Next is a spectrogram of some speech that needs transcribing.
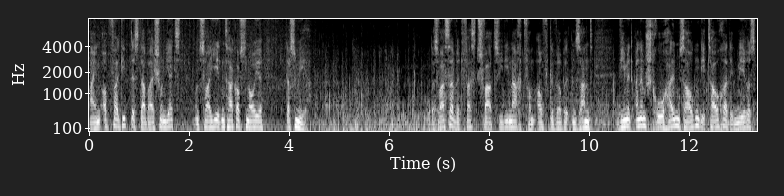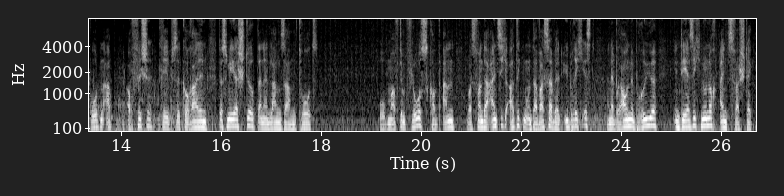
Ein Opfer gibt es dabei schon jetzt, und zwar jeden Tag aufs Neue, das Meer. Das Wasser wird fast schwarz wie die Nacht vom aufgewirbelten Sand. Wie mit einem Strohhalm saugen die Taucher den Meeresboden ab, auch Fische, Krebse, Korallen. Das Meer stirbt einen langsamen Tod. Oben auf dem Floß kommt an, was von der einzigartigen Unterwasserwelt übrig ist, eine braune Brühe, in der sich nur noch eins versteckt,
